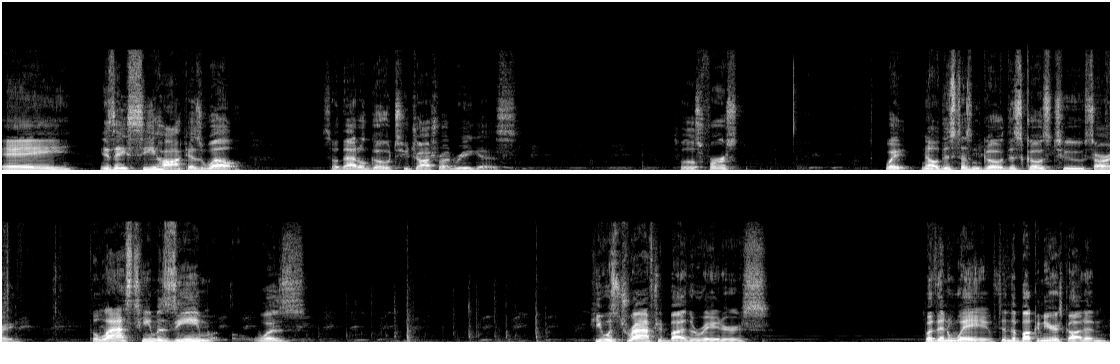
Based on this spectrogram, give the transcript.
a is a Seahawk as well. So that'll go to Josh Rodriguez. So those first. Wait, no, this doesn't go. This goes to. Sorry. The last team, Azeem, was. He was drafted by the Raiders, but then waived, and the Buccaneers got him,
